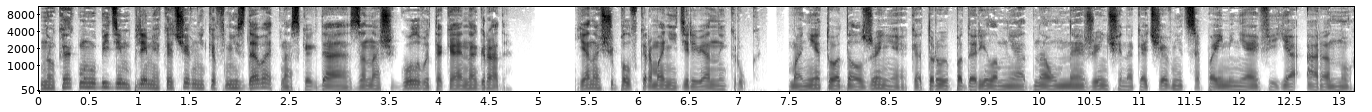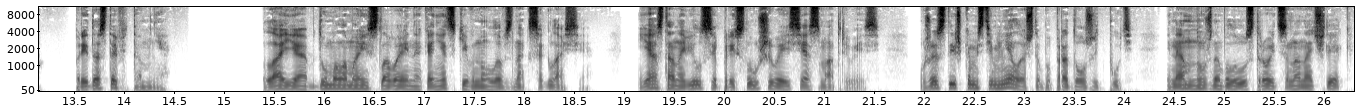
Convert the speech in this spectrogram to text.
Но как мы убедим племя кочевников не сдавать нас, когда за наши головы такая награда? Я нащупал в кармане деревянный круг. Монету одолжения, которую подарила мне одна умная женщина-кочевница по имени Афия Аранур. Предоставь это мне. Лая обдумала мои слова и, наконец, кивнула в знак согласия. Я остановился, прислушиваясь и осматриваясь. Уже слишком стемнело, чтобы продолжить путь, и нам нужно было устроиться на ночлег.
